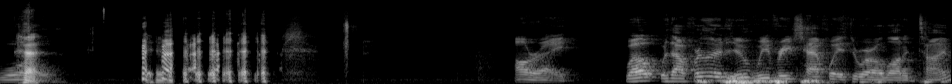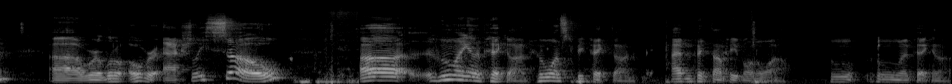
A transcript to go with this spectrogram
Whoa. All right. Well, without further ado, we've reached halfway through our allotted time. Uh, we're a little over, actually. So, uh, who am I going to pick on? Who wants to be picked on? I haven't picked on people in a while. Who, who am I picking on?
